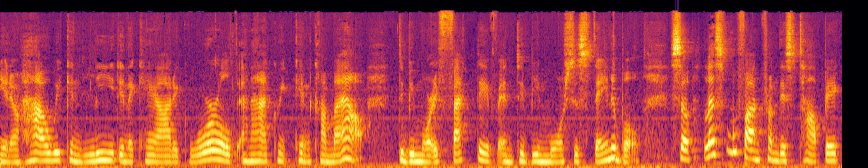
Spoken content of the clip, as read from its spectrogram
you know how we can lead in a chaotic world and how we can come out to be more effective and to be more sustainable. So let's move on from this topic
